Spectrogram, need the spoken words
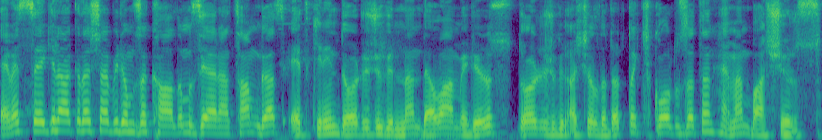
Evet sevgili arkadaşlar videomuza kaldığımız yerden tam gaz etkinin dördüncü günden devam ediyoruz. Dördüncü gün açıldı 4 dakika oldu zaten hemen başlıyoruz.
